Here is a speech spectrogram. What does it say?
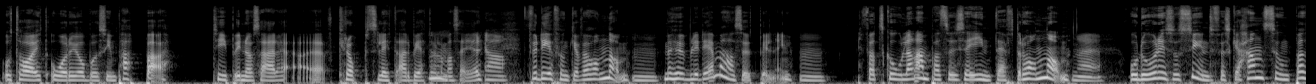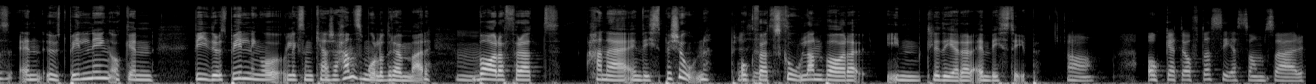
och ta ett år och jobba hos sin pappa. Typ i något så här äh, kroppsligt arbete eller Mm. vad man säger. Ja. För det funkar för honom. Mm. Men hur blir det med hans utbildning? Mm. För att skolan anpassar sig inte efter honom. Nej. Och då är det så synd, för ska han sumpa en utbildning och en vidareutbildning och liksom kanske hans mål och drömmar Mm. bara för att han är en viss person och för att Precis. skolan bara inkluderar en viss typ. Ja. Och att det ofta ses som så här,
